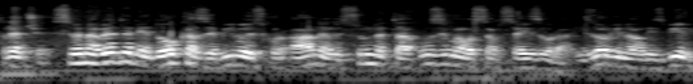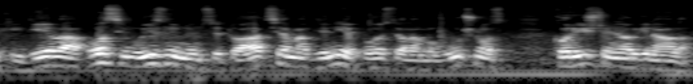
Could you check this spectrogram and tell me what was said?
Treće, sve navedene dokaze bilo iz Korana ili sunneta uzimao sam sa izvora, iz originalnih zbirki i dijela, osim u iznimnim situacijama gdje nije postojala mogućnost korištenja originala,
